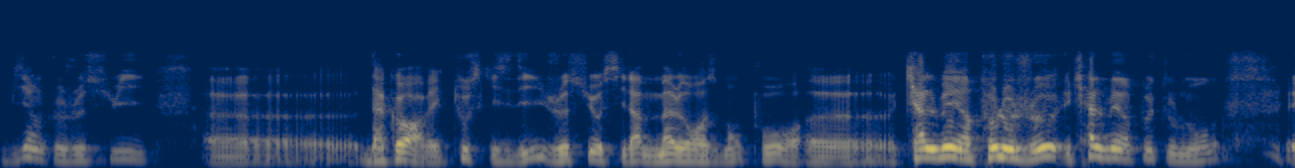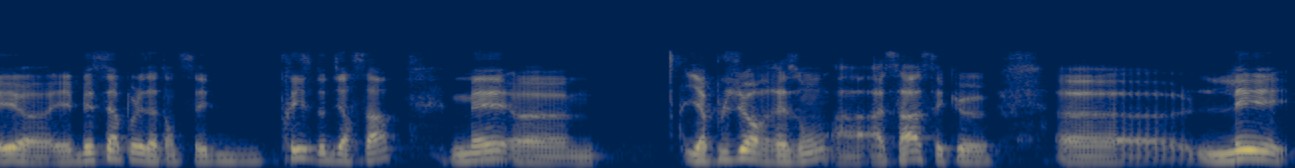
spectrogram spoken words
bien que je suis euh, d'accord avec tout ce qui se dit, je suis aussi là malheureusement pour euh, calmer un peu le jeu et calmer un peu tout le monde et, euh, baisser un peu les attentes. C'est triste de dire ça, mais il y a plusieurs raisons à, ça. C'est que les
